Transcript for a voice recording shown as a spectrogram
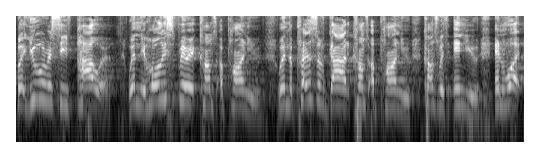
But you will receive power when the Holy Spirit comes upon you, when the presence of God comes upon you, comes within you, and what?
